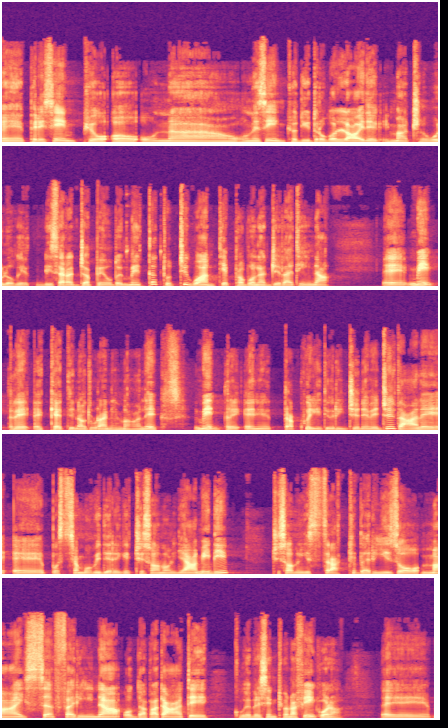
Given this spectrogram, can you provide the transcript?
Eh, per esempio, oh, un, uh, un, esempio di idrocolloide, immagino quello che vi sarà già venuto in mente a tutti quanti, è proprio la gelatina. Eh, mentre, eh, che è di natura animale, mentre eh, tra quelli di origine vegetale possiamo vedere che ci sono gli amidi, ci sono gli estratti da riso, mais, farina o da patate, come per esempio una fecola. Eh,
